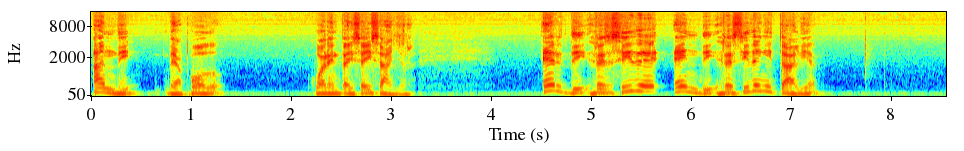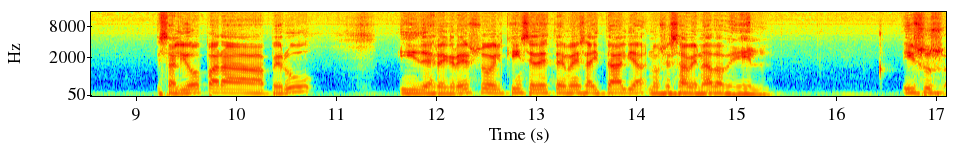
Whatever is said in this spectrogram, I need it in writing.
Andy, de apodo, 46 años. Erdi reside, Andy reside en Italia, salió para Perú y de regreso el 15 de este mes a Italia no se sabe nada de él. Y sus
